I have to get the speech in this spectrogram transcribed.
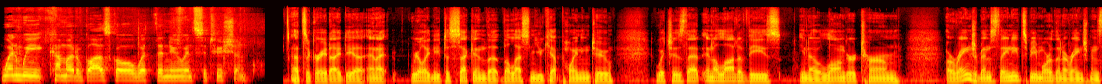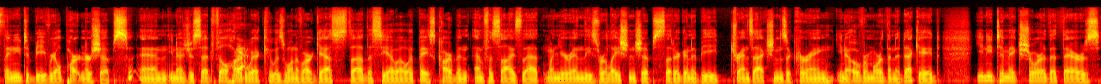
when we come out of Glasgow with the new institution. That's a great idea. And I really need to second the, the lesson you kept pointing to, which is that in a lot of these, you know, longer term arrangements, they need to be more than arrangements. They need to be real partnerships. And, you know, as you said, Phil Hardwick, yeah. who was one of our guests, uh, the COO at Base Carbon, emphasized that when you're in these relationships that are going to be transactions occurring, you know, over more than a decade, you need to make sure that there's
